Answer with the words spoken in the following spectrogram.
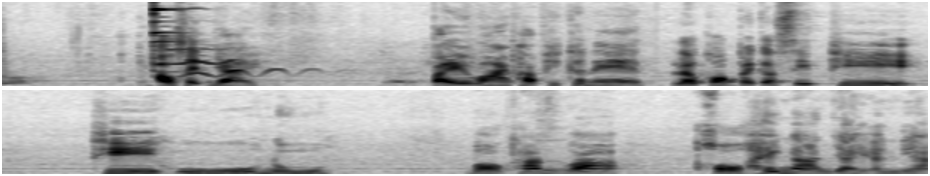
ครับเอาเซตใหญ่ได้ไปไหว้พระพิคเนตแล้วก็ไปกระซิบที่ที่หูหนู บอกท่านว่าขอให้งานใหญ่อันเนี้ย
